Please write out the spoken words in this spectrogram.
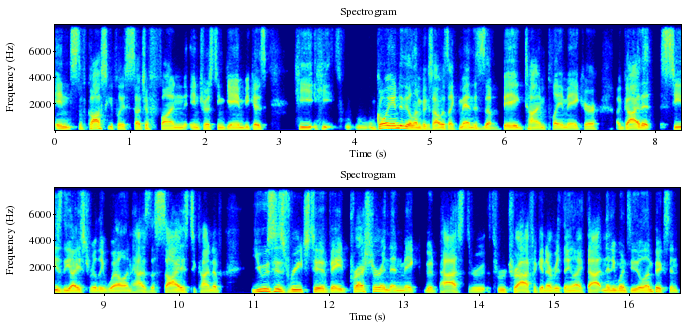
And Slavkovsky plays such a fun, interesting game because he he going into the Olympics, I was like, man, this is a big time playmaker, a guy that sees the ice really well and has the size to kind of use his reach to evade pressure and then make a good pass through through traffic and everything like that. And then he went to the Olympics and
